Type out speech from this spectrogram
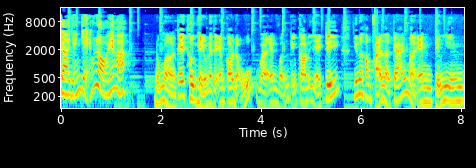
Chờ giảng giảng rồi á hả? Đúng rồi cái thương hiệu này thì em coi đủ và em vẫn kiểu coi để giải trí chứ nó không phải là cái mà em kiểu như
